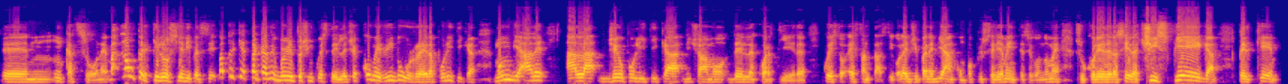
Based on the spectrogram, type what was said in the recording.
ehm, un cazzone. Ma non perché lo sia di per sé, ma perché ha attaccato il Movimento 5 Stelle, cioè come ridurre la politica mondiale alla geopolitica, diciamo, del quartiere. Questo è fantastico. Leggi Pane Bianco un po' più seriamente, secondo me, sul Corriere della Sera, ci spiega perché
